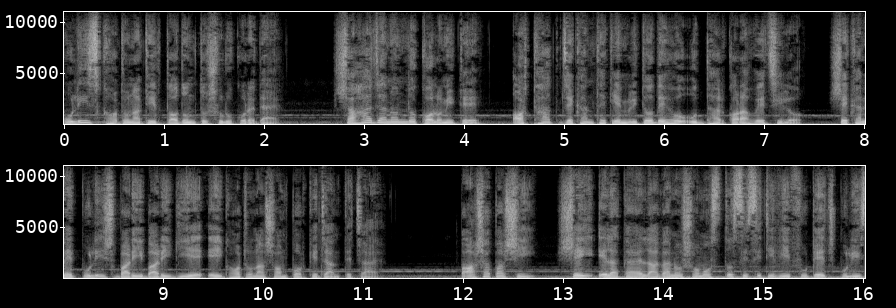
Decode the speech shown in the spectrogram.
পুলিশ ঘটনাটির তদন্ত শুরু করে দেয়। শাহজানন্দ কলোনিতে, অর্থাৎ যেখান থেকে মৃতদেহ উদ্ধার করা হয়েছিল, সেখানে পুলিশ বাড়ি বাড়ি গিয়ে এই ঘটনা সম্পর্কে জানতে চায়। পাশাপাশি, সেই এলাকায় লাগানো সমস্ত সিসিটিভি ফুটেজ পুলিশ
